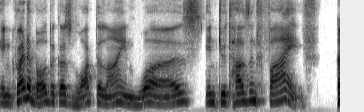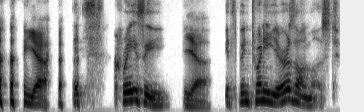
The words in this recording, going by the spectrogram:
incredible because Walk the Line was in 2005. yeah. it's crazy. Yeah it's been 20 years almost.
